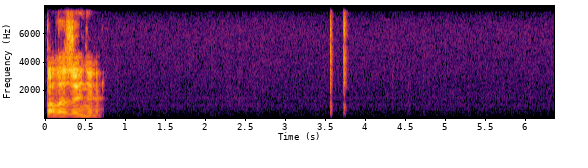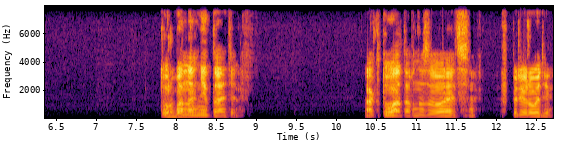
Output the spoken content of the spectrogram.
положение. Турбонагнетатель. Актуатор называется в природе.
